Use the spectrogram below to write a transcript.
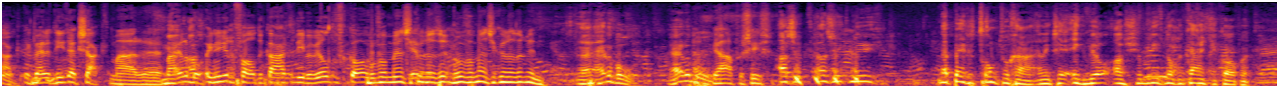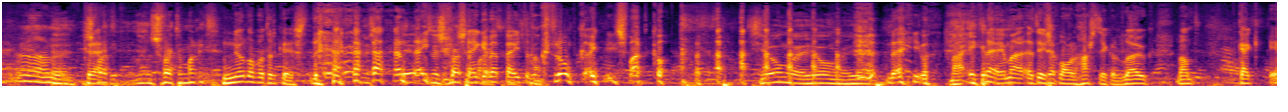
exact. Ik weet het niet exact. Maar, eh, Maar heleboel- als- in ieder geval de kaarten die we wilden verkopen. Hoeveel mensen, kunnen er, hoeveel mensen kunnen erin? Een heleboel. Een heleboel. Ja, precies. Als ik, als ik nu naar Peter Tromp toe ga en ik zeg ik wil alsjeblieft nog een kaartje kopen. Ja, dan Eh, zwart, een zwarte markt. nul op het orkest. de nee, zwarte zeker bij markt. Peter van Tromp kan je niet zwart kopen. jongen, jongen, jongen. Nee, maar, Maar ik heb- nee, maar het is gewoon hartstikke leuk. Want kijk, eh,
